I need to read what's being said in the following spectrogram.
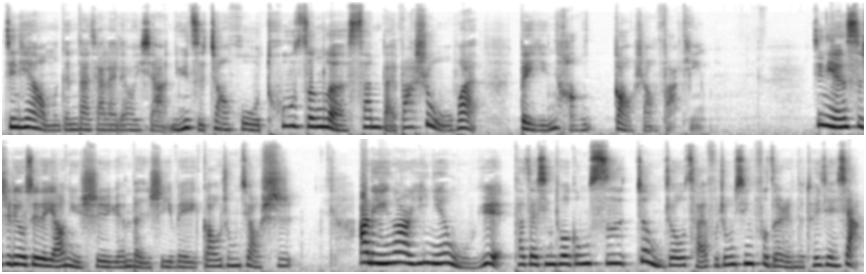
今天啊，我们跟大家来聊一下女子账户突增了三百八十五万，被银行告上法庭。今年四十六岁的姚女士原本是一位高中教师。二零二一年五月，她在信托公司郑州财富中心负责人的推荐下，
